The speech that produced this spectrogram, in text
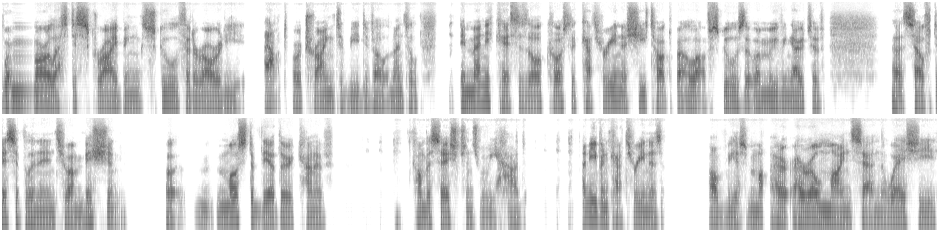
we're more or less describing schools that are already at or trying to be developmental. In many cases, of course, with Katerina, she talked about a lot of schools that were moving out of uh, self discipline into ambition. But most of the other kind of conversations we had, and even Katerina's obvious her her own mindset and the way she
